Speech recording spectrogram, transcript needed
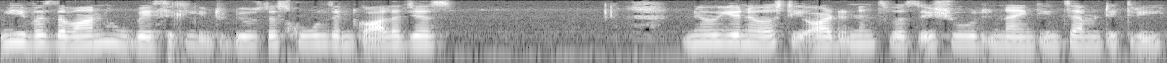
He was the one who basically introduced the schools and colleges. New University Ordinance was issued in 1973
